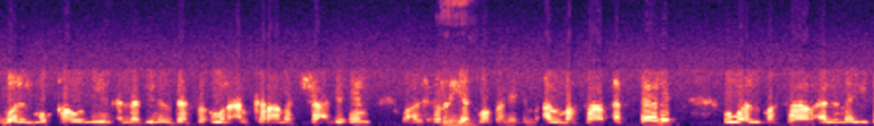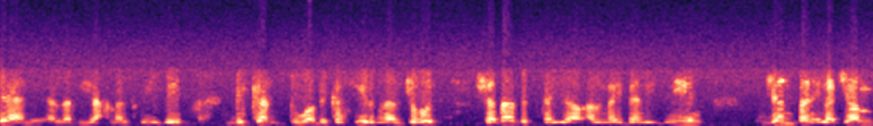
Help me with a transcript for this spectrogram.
وللمقاومين الذين يدافعون عن كرامة شعبهم وعن حرية وطنهم، المسار الثالث هو المسار الميداني الذي يعمل فيه بكد وبكثير من الجهد شباب التيار الميدانيين جنبا إلى جنب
